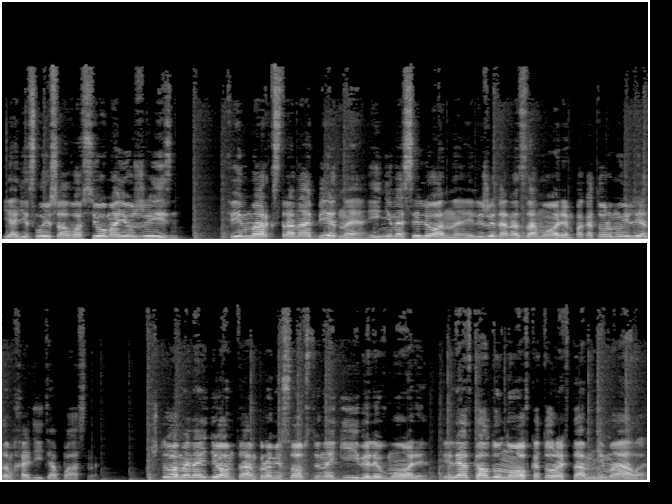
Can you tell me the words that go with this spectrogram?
я не слышал во всю мою жизнь. Финмарк страна бедная и ненаселенная, и лежит она за морем, по которому и летом ходить опасно. Что мы найдем там, кроме собственной гибели в море? Или от колдунов, которых там немало?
